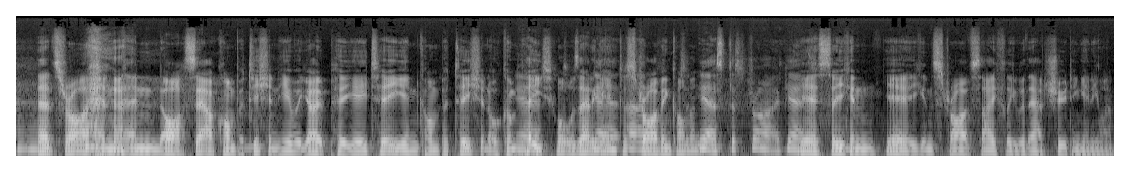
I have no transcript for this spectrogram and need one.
Mm-hmm. That's right. And and oh, so our competition. Here we go. PET in competition or compete. What was that again? Yeah, to uh, strive in um, common. Yes, to strive. Yeah. Yeah. so you can yeah you can strive safely without shooting anyone.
